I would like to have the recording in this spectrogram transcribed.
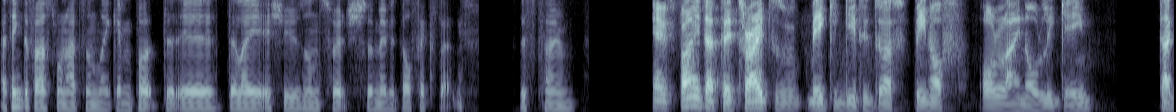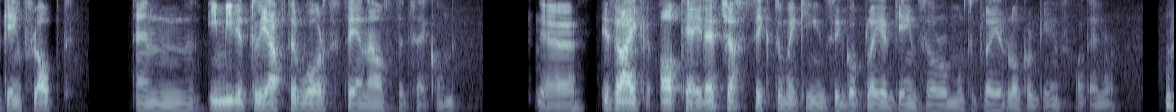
I think the first one had some like input de- delay issues on Switch, so maybe they'll fix that this time. Yeah, it's funny that they tried to making it into a spin-off online only game. That game flopped, and immediately afterwards they announced the second. Yeah. It's like okay, let's just stick to making single player games or multiplayer local games, whatever.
